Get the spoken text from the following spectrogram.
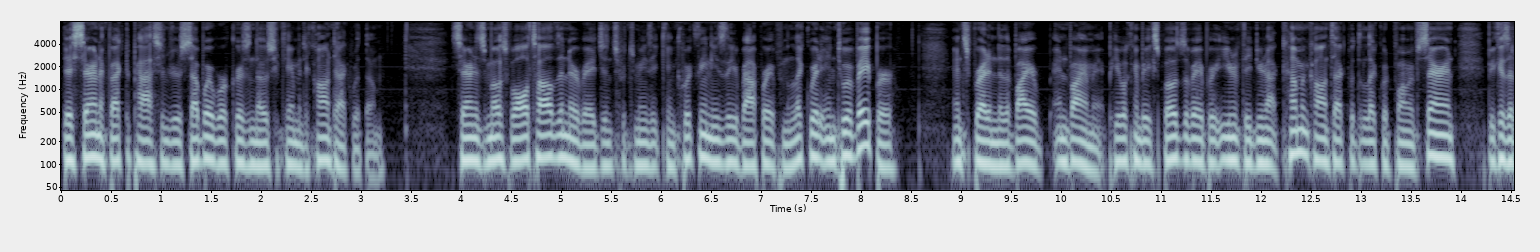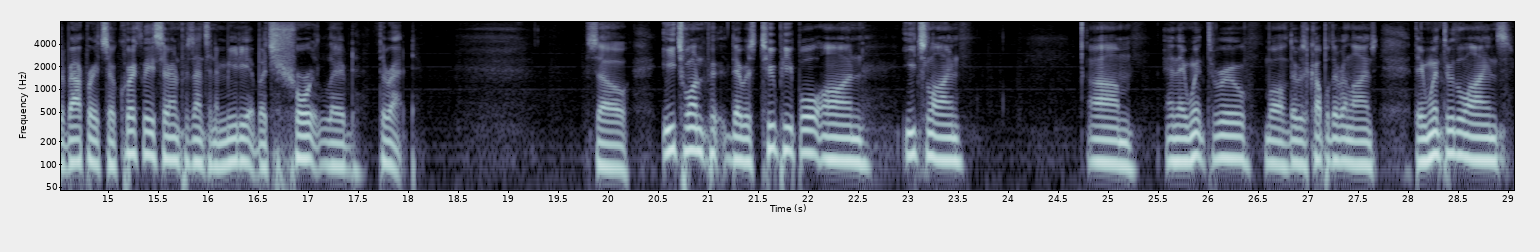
This sarin affected passengers, subway workers, and those who came into contact with them. Sarin is most volatile of the nerve agents, which means it can quickly and easily evaporate from liquid into a vapor and spread into the vi- environment. People can be exposed to vapor even if they do not come in contact with the liquid form of sarin. Because it evaporates so quickly, sarin presents an immediate but short lived threat. So each one, there was two people on each line. Um, and they went through. Well, there was a couple different lines. They went through the lines.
